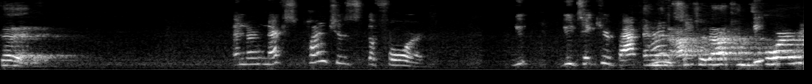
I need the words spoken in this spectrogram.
Good. And our next punch is the four. You take your back And then after that comes forward.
